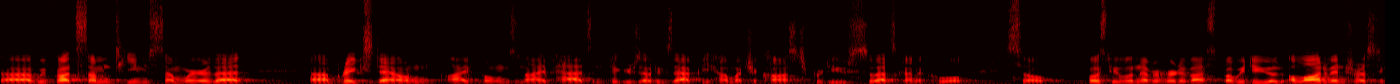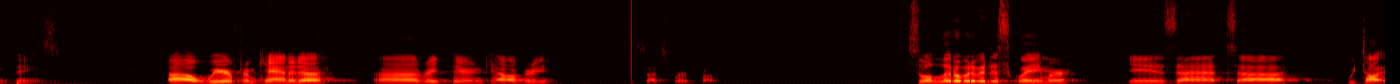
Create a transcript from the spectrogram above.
Uh, we've got some team somewhere that uh, breaks down iPhones and iPads and figures out exactly how much it costs to produce. So that's kind of cool. So most people have never heard of us, but we do a lot of interesting things. Uh, we're from Canada, uh, right there in Calgary. So that's where we're from. So a little bit of a disclaimer is that uh, we talk.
